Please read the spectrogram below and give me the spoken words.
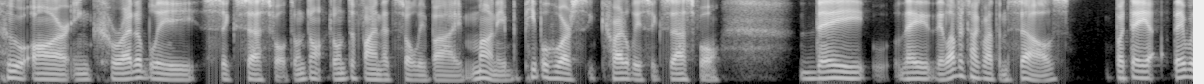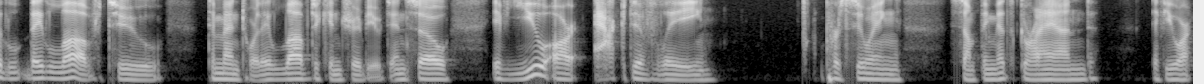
who are incredibly successful don't don't don't define that solely by money, but people who are incredibly successful, they they they love to talk about themselves, but they they would they love to to mentor. They love to contribute. And so if you are actively pursuing something that's grand, if you are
